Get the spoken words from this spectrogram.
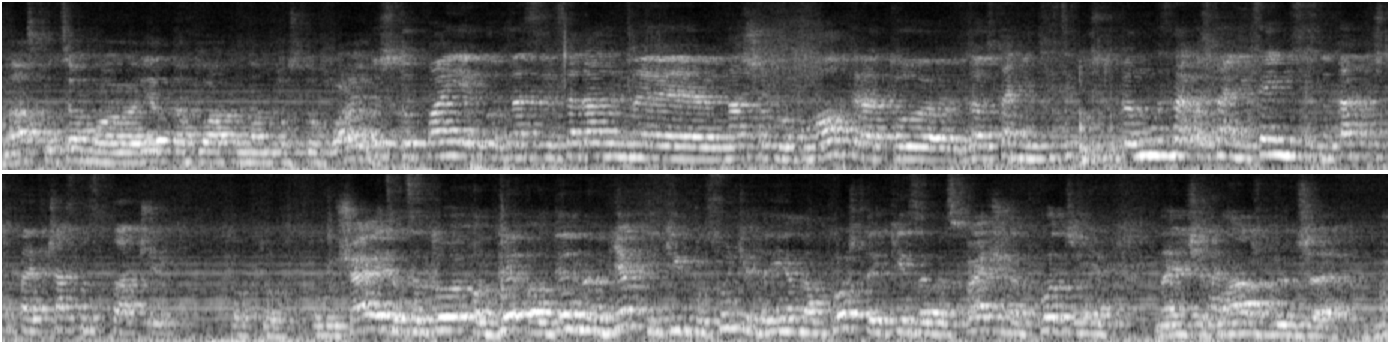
в нас по цьому орендна плата нам поступає? Поступає у нас за даними нашого бухгалтера, то за останні місяці поступило. Ну не знаю, останній цей місяць, ну так поступає вчасно сплачують. Тобто, виходить, це той один, один об'єкт, який по суті дає нам кошти, які забезпечують надходження значить, наш бюджет. Ну,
